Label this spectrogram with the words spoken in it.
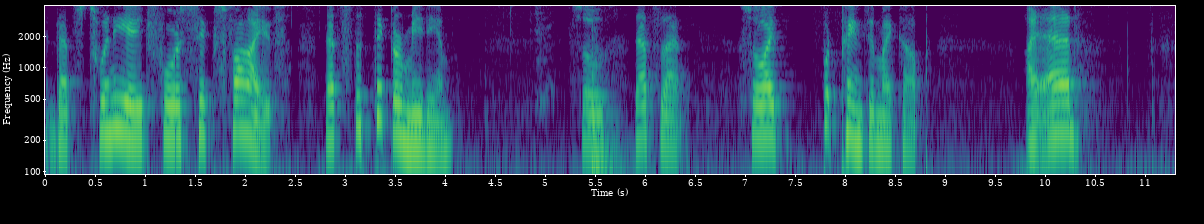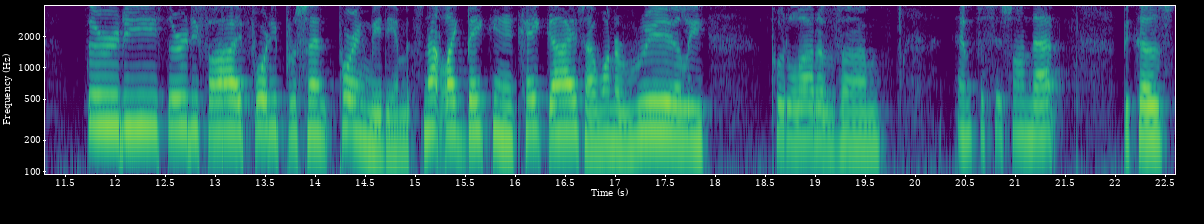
That's 28465. That's the thicker medium. So that's that. So I put paint in my cup. I add 30, 35, 40% pouring medium. It's not like baking a cake, guys. I want to really put a lot of um, emphasis on that because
